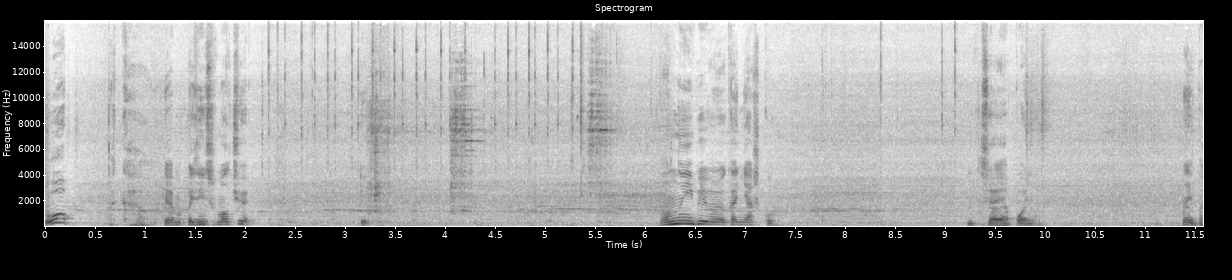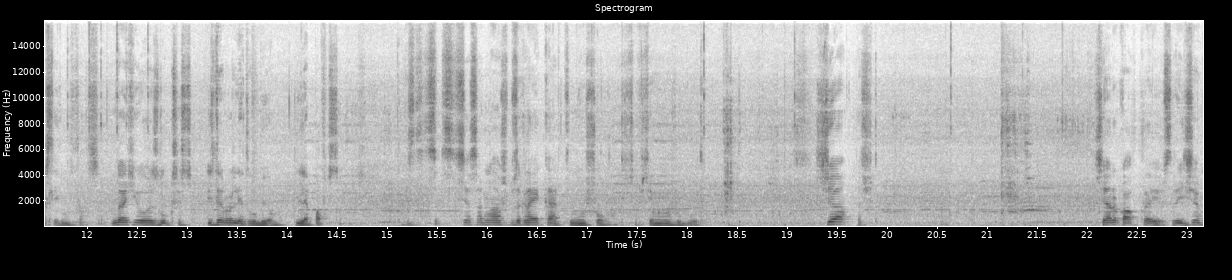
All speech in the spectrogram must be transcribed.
Оп! Так, я, извините, молчу. Ну, ну и бей мою коняшку. Все, я понял. Ну и последний остался. Давайте его из лука сейчас из ролета убьем для пафоса. Сейчас самое главное, чтобы за край карты не ушел. Совсем уже будет. Все, значит. Вся рука в крови, смотрите.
